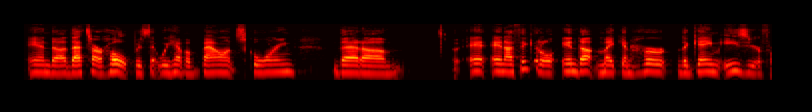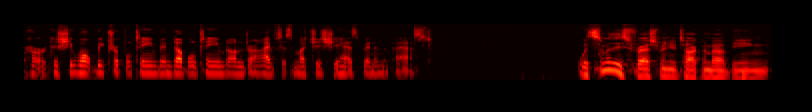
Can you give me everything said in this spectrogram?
and uh, that's our hope is that we have a balanced scoring that. Um, and, and I think it'll end up making her the game easier for her because she won't be triple teamed and double teamed on drives as much as she has been in the past. With some of these freshmen you're talking about being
